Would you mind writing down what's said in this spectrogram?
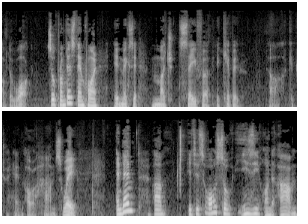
of the wok. So from that standpoint, it makes it much safer. It keep it uh, keep your hand out of harm's way. And then um, it is also easy on the arm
